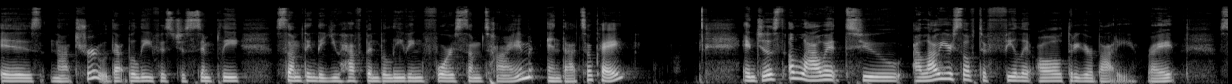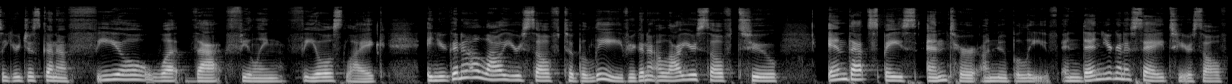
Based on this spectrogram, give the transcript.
is not true. That belief is just simply something that you have been believing for some time, and that's okay. And just allow it to allow yourself to feel it all through your body, right? So you're just gonna feel what that feeling feels like, and you're gonna allow yourself to believe, you're gonna allow yourself to in that space enter a new belief. And then you're to say to yourself,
